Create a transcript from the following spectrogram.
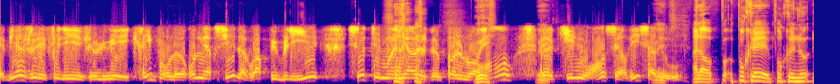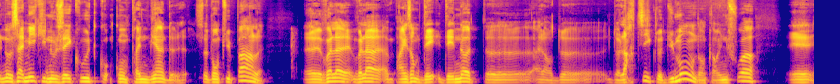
eh bien, je, l'ai je lui ai écrit pour le remercier d'avoir publié ce témoignage de Paul Morand euh, qui nous rend service à nous. Alors, pour, que, pour que nos, amis qui nous écoutent comprennent bien de ce dont tu parles, euh, voilà, voilà, par exemple, des, notes euh, alors de, de l'article du Monde, encore une fois, et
